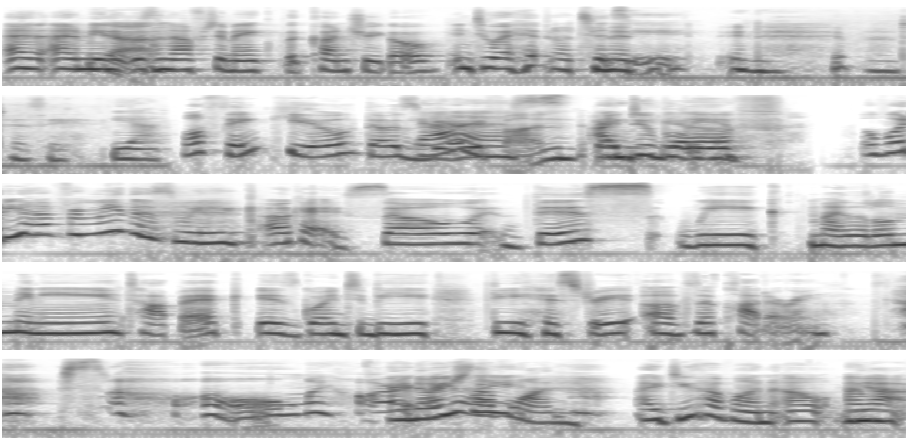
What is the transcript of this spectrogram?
And I mean, it was enough to make the country go into a hypnotizzy. in hypnotism. Yeah. Well, thank you. That was very Yes, fun. I do you. believe. What do you have for me this week? Okay, so this week, my little mini topic is going to be the history of the claddagh ring. Oh, my heart. I know you have one. I do have one. Oh, I'm, Yeah.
